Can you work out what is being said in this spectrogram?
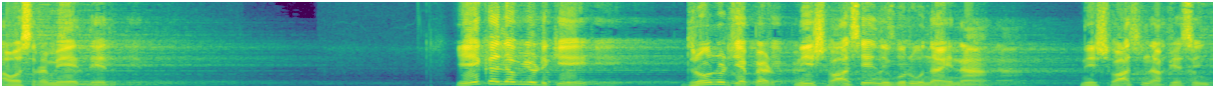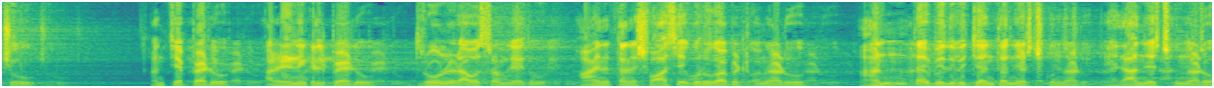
అవసరమే లేదు. ఏకలవ్యుడికి ద్రోణుడు చెప్పాడు నీ శ్వాసే నీ గురువు నాయనా. నీ శ్వాసను అభ్యసించు. అని చెప్పాడు అరణ్యం కలిపాడు ద్రోణుడు అవసరం లేదు. ఆయన తన శ్వాసే గురువుగా పెట్టుకున్నాడు. అంత విధి విద్య అంతా నేర్చుకున్నాడు. ఎలా నేర్చుకున్నాడో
